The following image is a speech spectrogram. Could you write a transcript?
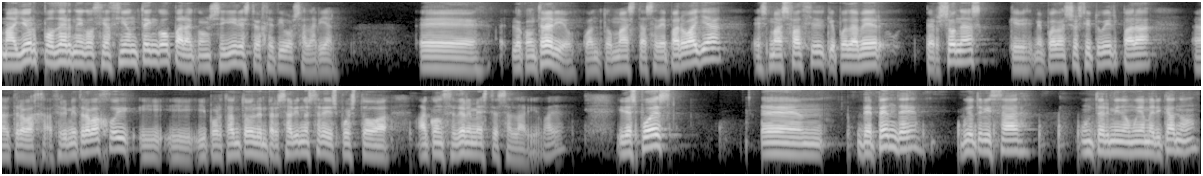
mayor poder negociación tengo para conseguir este objetivo salarial. Eh, lo contrario, cuanto más tasa de paro haya, es más fácil que pueda haber personas que me puedan sustituir para hacer mi trabajo y, por tanto el empresario no estaría dispuesto a, concederme este salario. Y después, em, depende, voy a utilizar un término muy americano,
